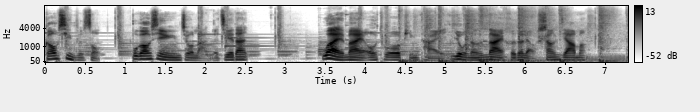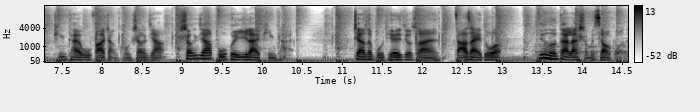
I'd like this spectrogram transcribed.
高兴就送，不高兴就懒得接单。外卖 O2O 平台又能奈何得了商家吗？平台无法掌控商家，商家不会依赖平台，这样的补贴就算砸再多，又能带来什么效果呢？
